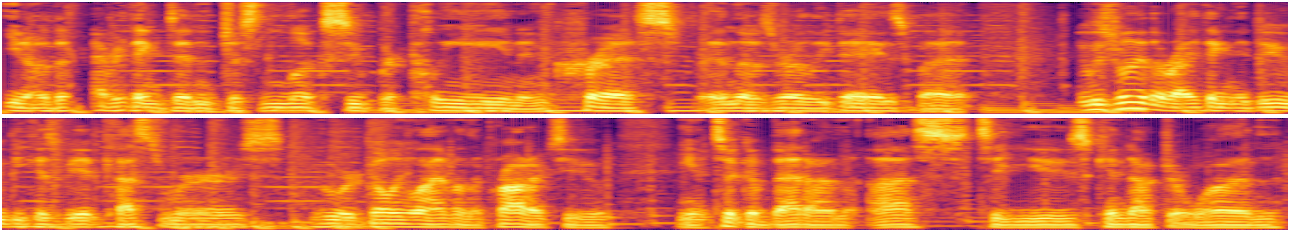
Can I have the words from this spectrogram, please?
you know that everything didn't just look super clean and crisp in those early days, but it was really the right thing to do because we had customers who were going live on the product who, you know, took a bet on us to use Conductor One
